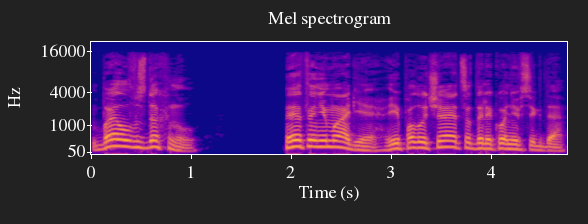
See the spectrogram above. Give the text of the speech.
Белл вздохнул. «Это не магия, и получается далеко не всегда».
